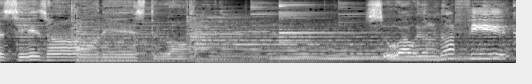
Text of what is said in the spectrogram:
Jesus is on his throne. So I will not fear.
